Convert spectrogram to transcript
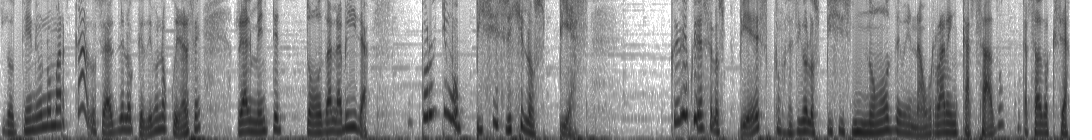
lo tiene uno marcado, o sea, es de lo que debe uno cuidarse realmente toda la vida. Por último, Pisces rige los pies. ¿Qué debe cuidarse los pies? Como les digo, los Pisces no deben ahorrar en calzado, un calzado que sea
